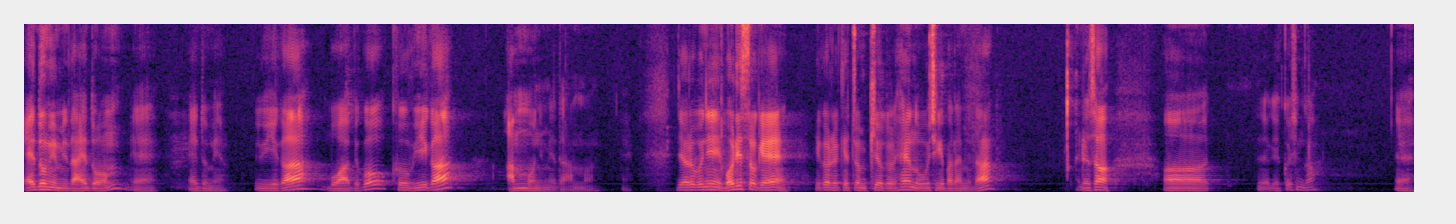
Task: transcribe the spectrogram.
에돔입니다. 에돔. 예. 에돔이에요. 위가 모압이고 그 위가 암몬입니다. 암몬. 예. 이제 여러분이 머릿속에 이걸 이렇게 좀 기억을 해 놓으시기 바랍니다. 그래서 어 여기 끝인가? 예,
